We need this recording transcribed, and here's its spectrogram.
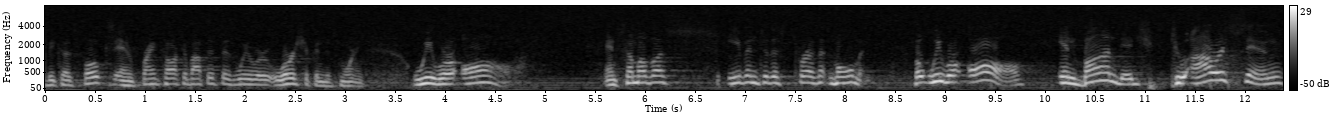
Because folks, and Frank talked about this as we were worshiping this morning, we were all, and some of us even to this present moment, but we were all in bondage to our sin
